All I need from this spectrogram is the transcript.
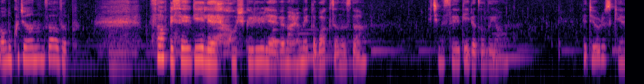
ve onu kucağınıza alıp saf bir sevgiyle, hoşgörüyle ve merhametle baktığınızda içiniz sevgiyle doluyor. Ve diyoruz ki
